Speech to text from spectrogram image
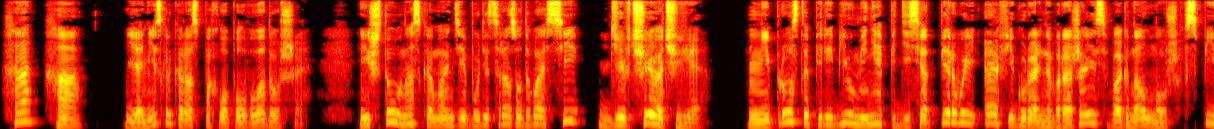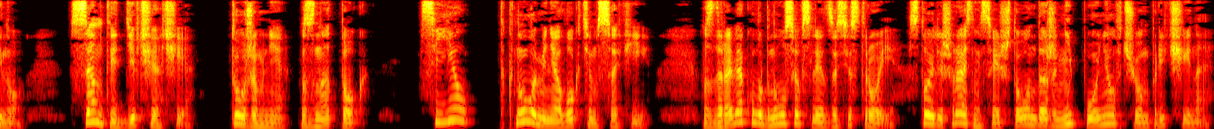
Ха-ха. Я несколько раз похлопал в ладоши. И что у нас в команде будет сразу два Си? Девчачье! Не просто перебил меня 51-й, а фигурально выражаясь, вогнал нож в спину. Сам ты девчачья. Тоже мне знаток. Съел? Ткнула меня локтем Софи. Здоровяк улыбнулся вслед за сестрой, с той лишь разницей, что он даже не понял, в чем причина.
